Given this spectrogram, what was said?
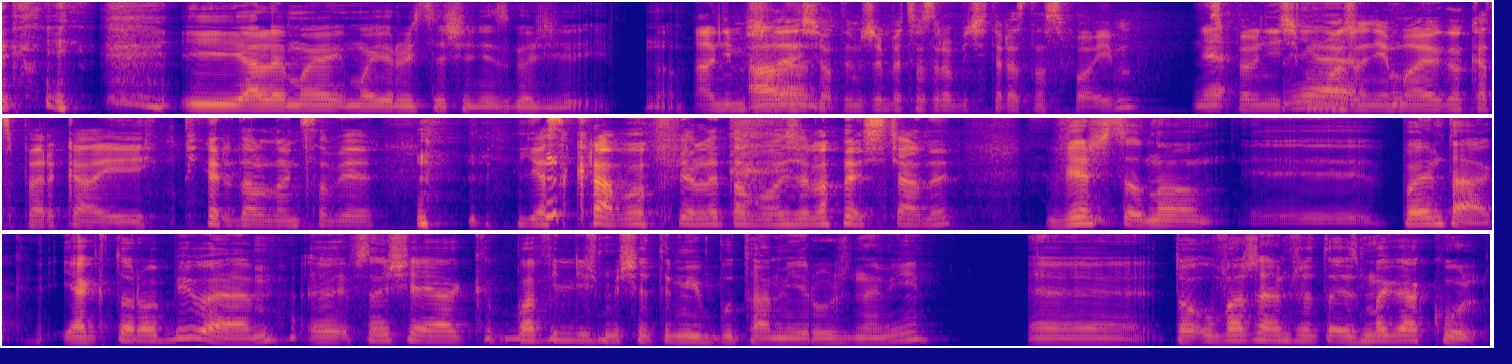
I, ale moi, moi rodzice się nie zgodzili. No. A nie myślałeś ale... o tym, żeby to zrobić teraz na swoim? Nie, Spełnić nie, marzenie bo... mojego Kacperka i pierdolnąć sobie jaskrawo, fioletowo-zielone ściany? Wiesz co, no yy, powiem tak, jak to robiłem, yy, w sensie jak bawiliśmy się tymi butami różnymi, yy, to uważałem, że to jest mega cool.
